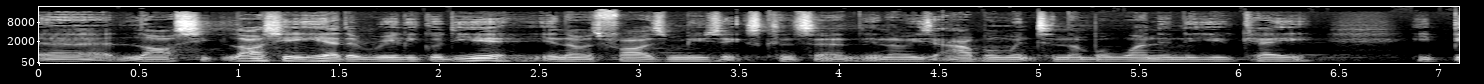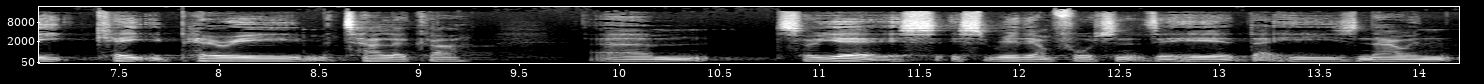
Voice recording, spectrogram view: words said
uh, last last year. He had a really good year, you know, as far as music's concerned. You know, his album went to number one in the UK. He beat Katy Perry, Metallica. Um, so yeah, it's it's really unfortunate to hear that he's now in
